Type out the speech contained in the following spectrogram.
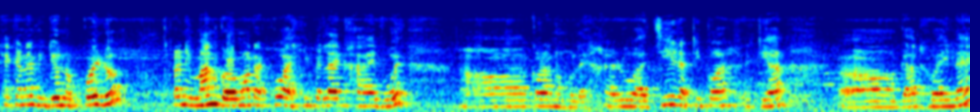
সেইকাৰণে ভিডিঅ' নকৰিলোঁ কাৰণ ইমান গৰমত আকৌ আহি পেলাই খাই বৈ কৰা নহ'লে আৰু আজি ৰাতিপুৱা এতিয়া গা ধোৱাই নাই।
